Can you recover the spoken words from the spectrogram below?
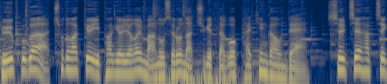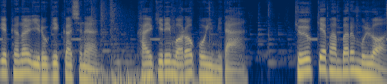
교육부가 초등학교 입학 연령을 만 5세로 낮추겠다고 밝힌 가운데 실제 학제 개편을 이루기까지는 갈 길이 멀어 보입니다. 교육계 반발은 물론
